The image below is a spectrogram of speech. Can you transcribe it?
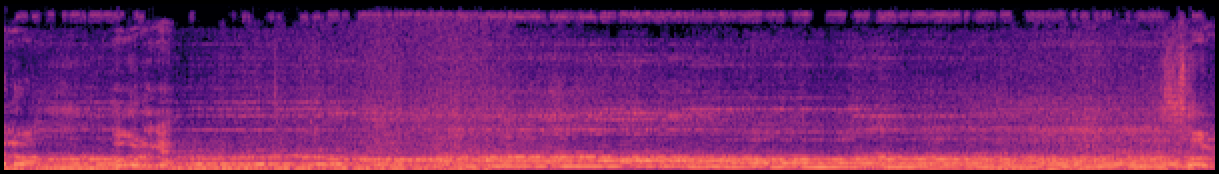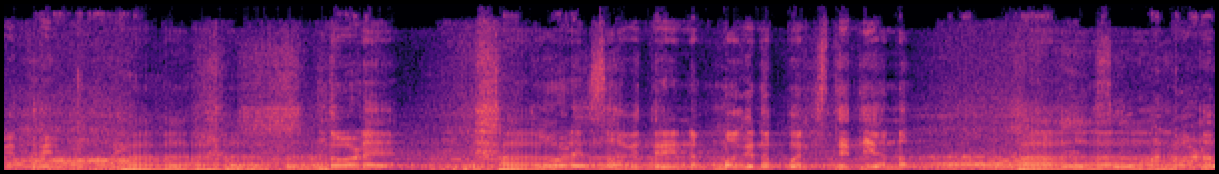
ಅಲ್ವಾ? ಹೋಗೊಳಗೆ ಸಾವಿತ್ರಿ. ನೋಡೆ. ನೋಡೆ ಸಾವಿತ್ರಿ ನಮ್ಮ ಮಗನ ಪರಿಸ್ಥಿತಿಯನ್ನ. ನೋಡು.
